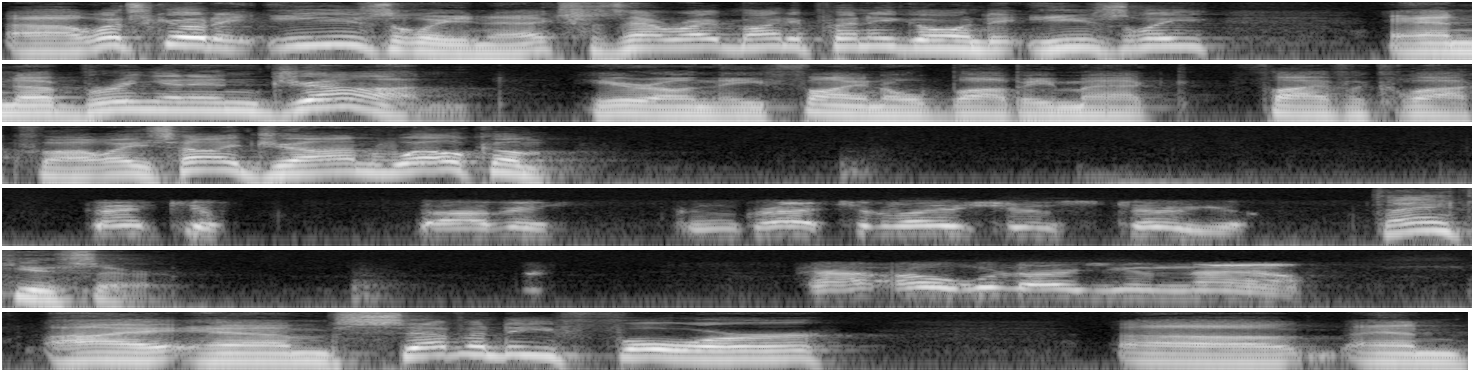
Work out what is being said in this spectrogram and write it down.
Uh, let's go to Easley next. Is that right, Mighty Penny? Going to Easley and uh, bringing in John here on the final Bobby Mack five o'clock follies. Hi, John. Welcome. Thank you, Bobby. Congratulations to you. Thank you, sir. How old are you now? I am 74, uh, and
